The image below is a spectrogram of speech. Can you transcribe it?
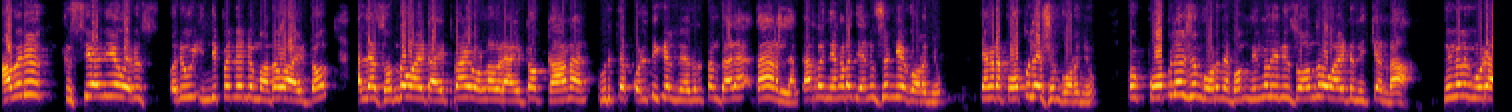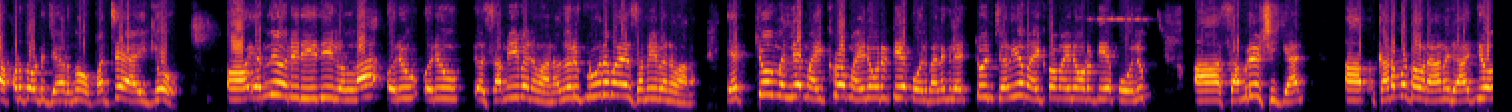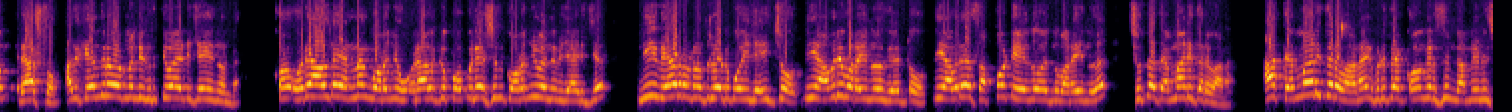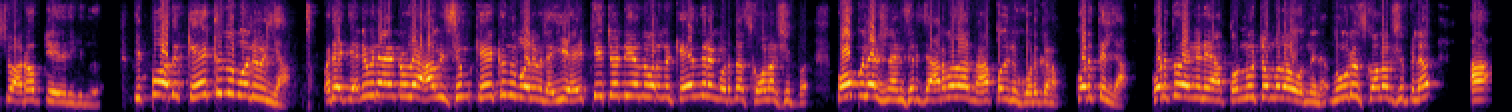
അവർ ക്രിസ്ത്യാനിയെ ഒരു ഒരു ഇൻഡിപെൻഡന്റ് മതമായിട്ടോ അല്ലെ സ്വന്തമായിട്ട് അഭിപ്രായമുള്ളവരായിട്ടോ കാണാൻ ഇവിടുത്തെ പൊളിറ്റിക്കൽ നേതൃത്വം തയ്യാറല്ല. കാരണം ഞങ്ങളുടെ ജനസംഖ്യ കുറഞ്ഞു ഞങ്ങളുടെ പോപ്പുലേഷൻ കുറഞ്ഞു. ഇപ്പൊ പോപ്പുലേഷൻ കുറഞ്ഞപ്പം നിങ്ങൾ ഇനി സ്വതന്ത്രമായിട്ട് നിൽക്കണ്ട നിങ്ങളും കൂടെ അപ്പുറത്തോട്ട് ചേർന്നോ പച്ചയായിക്കോ. എന്ന ഒരു രീതിയിലുള്ള ഒരു ഒരു സമീപനമാണ്. അതൊരു ക്രൂരമായ സമീപനമാണ്. ഏറ്റവും വലിയ മൈക്രോ മൈനോറിറ്റിയെ പോലും അല്ലെങ്കിൽ ഏറ്റവും ചെറിയ മൈക്രോ മൈനോറിറ്റിയെ പോലും സംരക്ഷിക്കാൻ കടപ്പെട്ടവരാണ് രാജ്യവും രാഷ്ട്രവും. അത് കേന്ദ്ര ഗവൺമെന്റ് കൃത്യമായിട്ട് ചെയ്യുന്നുണ്ട്. ഒരാളുടെ എണ്ണം കുറഞ്ഞു ഒരാൾക്ക് പോപ്പുലേഷൻ കുറഞ്ഞു എന്ന് വിചാരിച്ച് നീ വേറൊരെണ്ണത്തിലോട്ട് പോയി ലയിച്ചോ നീ അവർ പറയുന്നത് കേട്ടോ നീ അവരെ സപ്പോർട്ട് ചെയ്തോ എന്ന് പറയുന്നത് ശുദ്ധ തെമ്മാടിത്തരമാണ്. ആ തെമ്മാടിത്തരമാണ് ഇവിടുത്തെ കോൺഗ്രസും കമ്മ്യൂണിസ്റ്റും അഡോപ്റ്റ് ചെയ്തിരിക്കുന്നത്. ഇപ്പോ അത് കേൾക്കുന്ന പോലുമില്ല. ഒരു ജനുവിനായിട്ടുള്ള ആവശ്യം കേൾക്കുന്ന പോലുമില്ല. ഈ എയ്റ്റി ട്വന്റി എന്ന് പറയുന്ന കേന്ദ്രം കൊടുത്ത സ്കോളർഷിപ്പ് പോപ്പുലേഷൻ അനുസരിച്ച് അറുപത് നാൽപ്പതിന് കൊടുക്കണം. കൊടുത്തില്ല. കൊടുത്തത് എങ്ങനെയാ? തൊണ്ണൂറ്റൊമ്പത് ഒന്നിന്. നൂറ് സ്കോളർഷിപ്പിൽ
